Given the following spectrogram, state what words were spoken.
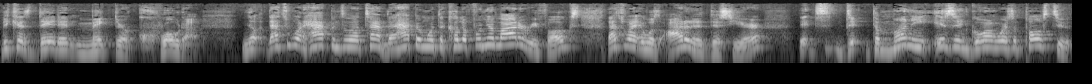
because they didn't make their quota. No, that's what happens all the time. That happened with the California lottery, folks. That's why it was audited this year. It's the money isn't going where it's supposed to.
